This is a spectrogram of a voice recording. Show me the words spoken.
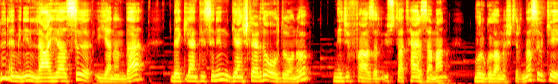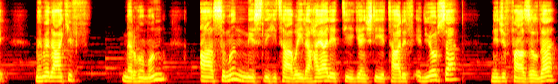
döneminin layihası yanında beklentisinin gençlerde olduğunu Necip Fazıl Üstad her zaman vurgulamıştır. Nasıl ki Mehmet Akif merhumun Asım'ın nesli hitabıyla hayal ettiği gençliği tarif ediyorsa Necip Fazıl da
